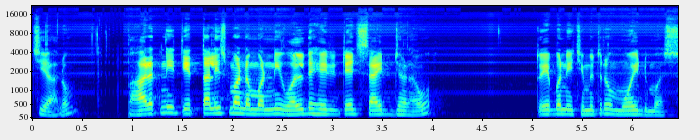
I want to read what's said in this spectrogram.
ચાલો, ભારતની તેતાલીસમાં નંબરની વર્લ્ડ હેરિટેજ સાઇટ જણાવો. તો એ બની છે મિત્રો મોઇડમસ.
